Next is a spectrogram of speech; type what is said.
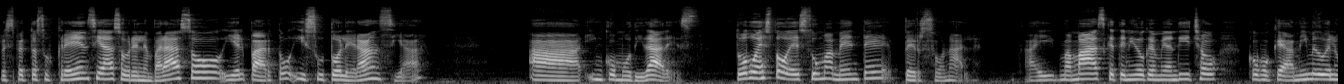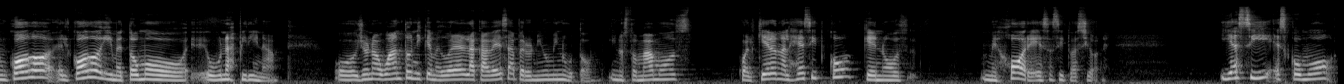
respecto a sus creencias sobre el embarazo y el parto y su tolerancia a incomodidades. Todo esto es sumamente personal. Hay mamás que he tenido que me han dicho como que a mí me duele un codo, el codo y me tomo eh, una aspirina. O yo no aguanto ni que me duele la cabeza, pero ni un minuto. Y nos tomamos cualquier analgésico que nos mejore esa situación. Y así es como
